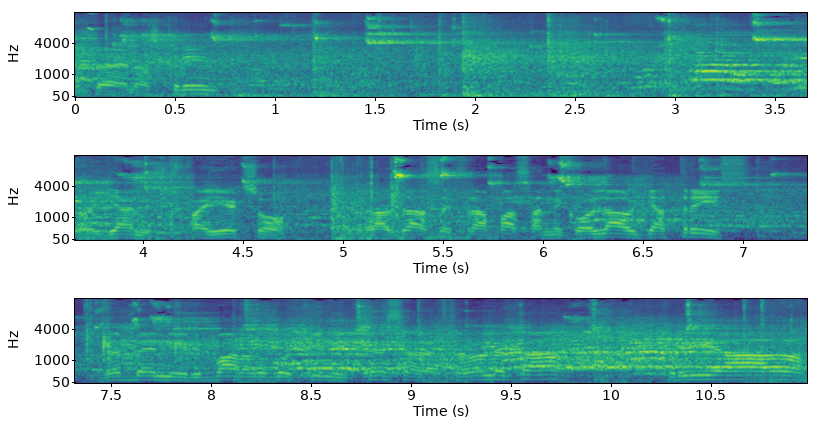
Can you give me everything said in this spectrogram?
Μετά ένα screen. Ο Γιάννης πάει έξω, ο Γαζάς έξτρα πάσα, Νικολάου για τρεις. Δεν μπαίνει ριμπάνω το κοκκίνι, 4 δευτερόλεπτα. 3,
